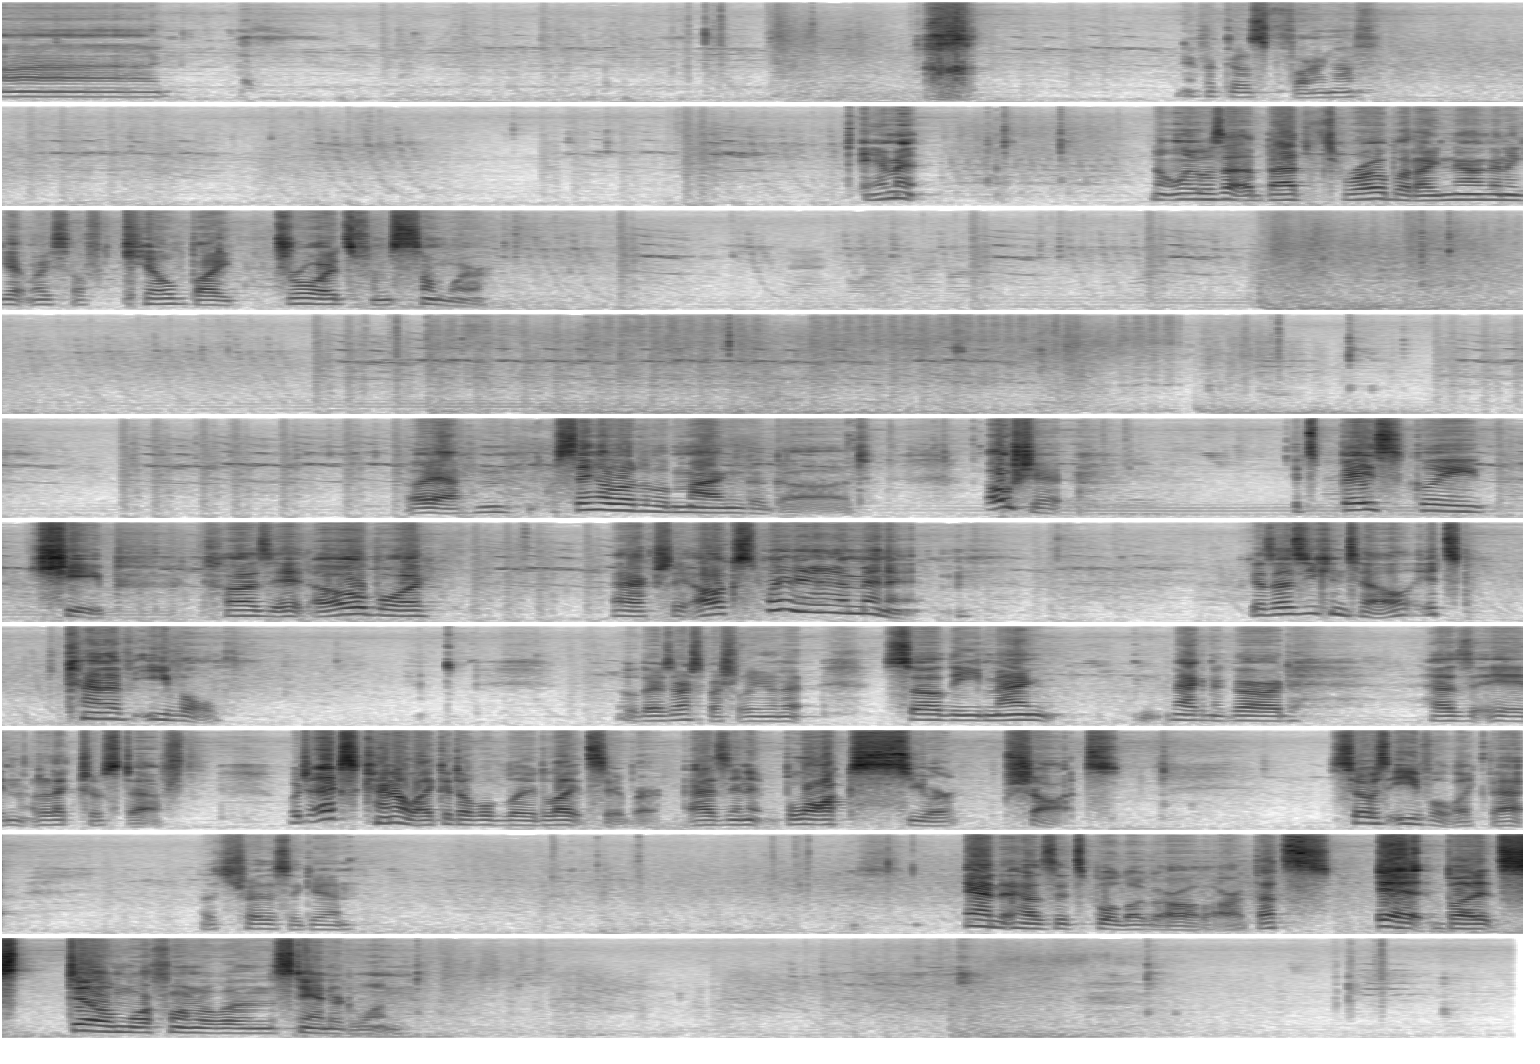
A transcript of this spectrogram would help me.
Uh... Never goes far enough. Damn it! Not only was that a bad throw, but I'm now gonna get myself killed by droids from somewhere. Oh yeah, hmm. say hello to the Magna Guard. Oh shit! It's basically cheap, cause it, oh boy. Actually, I'll explain it in a minute. Because as you can tell, it's kind of evil. Oh, there's our special unit. So the Mag Magna Guard has an electro staff, which acts kind of like a double-bladed lightsaber, as in it blocks your shots. So it's evil like that. Let's try this again. And it has its Bulldog RLR. That's it, but it's still more formidable than the standard one.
